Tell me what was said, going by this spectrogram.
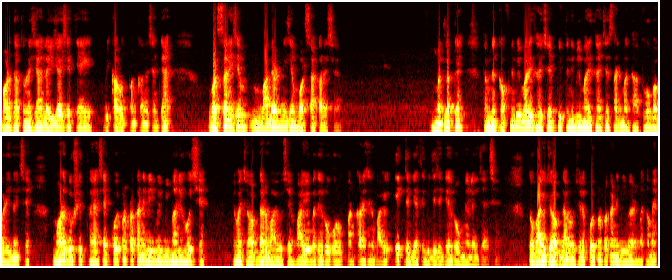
મળ ધાતુને જ્યાં લઈ જાય છે ત્યાં એ વિકાર ઉત્પન્ન કરે છે. ત્યાં વર્ષાની જેમ, વાદળની જેમ વર્ષા કરે છે. મતલબ કે તમને કફની બીમારી થાય છે, પિત્તની બીમારી થાય છે, શરીરમાં ધાતુઓ બગડી ગઈ છે, મળ દૂષિત થયા છે, કોઈ પણ પ્રકારની બીમારી હોય છે, એમાં જવાબદાર વાયુ છે. વાયુ બધી રોગો ઉત્પન્ન કરે છે અને વાયુ એક જગ્યાએથી બીજી જગ્યાએ રોગને લઈ જાય છે. તો વાયુ જવાબદાર હોય છે. એટલે કોઈ પણ પ્રકારની બીમારીમાં તમે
